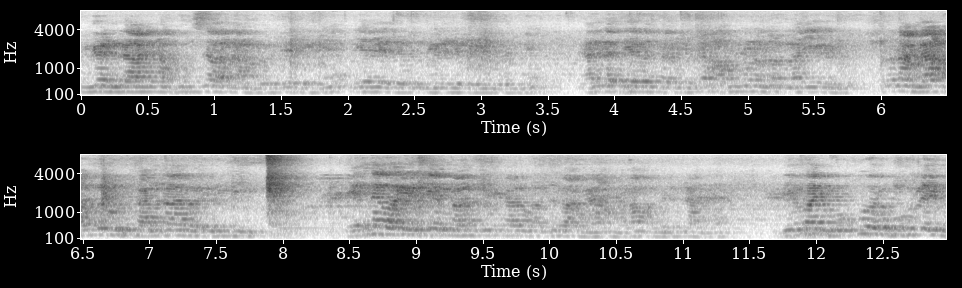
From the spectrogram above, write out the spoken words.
இங்கே இந்த ஆண்டு நான் புதுசாக நான் போயிருக்கேன் ஏழையிலிருந்து மேலே படிக்கிறேன் நல்ல தேர்வை தரணும் அவங்களும் நல்லா சொன்னாங்க அவங்களும் ஒரு தன்னார்வ விரும்பி எந்த ஒரு விஷயம் வந்து வந்துருவாங்க அவங்கலாம் வந்துருக்காங்க. இதே மாதிரி ஒவ்வொரு ஊர்லேயும்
